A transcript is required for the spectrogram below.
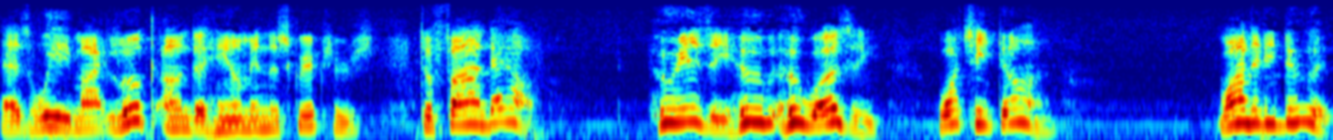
as we, might look unto him in the scriptures to find out who is he? Who, who was he? What's he done? Why did he do it?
